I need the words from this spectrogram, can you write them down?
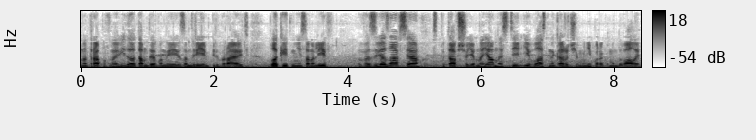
натрапив на відео, там де вони з Андрієм підбирають блакитний Leaf. Зв'язався, спитав, що є в наявності, і, власне кажучи, мені порекомендували.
